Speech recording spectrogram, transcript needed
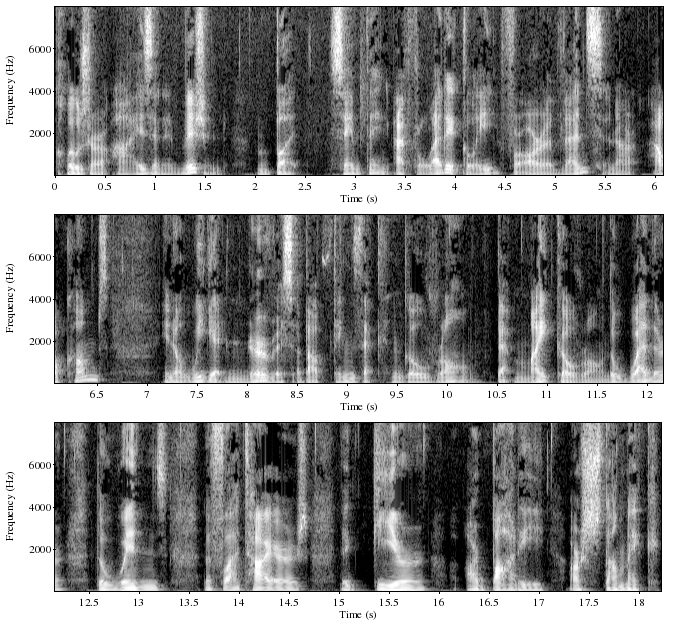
closed our eyes and envisioned. But same thing athletically for our events and our outcomes you know we get nervous about things that can go wrong that might go wrong. The weather the winds the flat tires the gear our body, our stomach,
